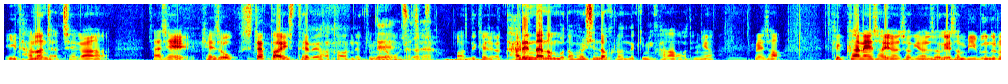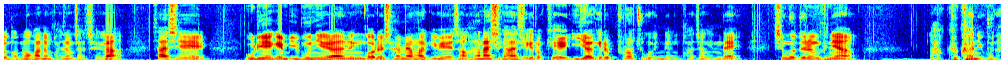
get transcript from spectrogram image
이 단원 자체가 사실 계속 step by step에 가까운 느낌이라고 네. 어, 느껴져요. 다른 단원보다 훨씬 더 그런 느낌이 강하거든요. 그래서 극한에서 연속, 연속에서 미분으로 넘어가는 과정 자체가 사실 우리에게 미분이라는 거를 설명하기 위해서 하나씩 하나씩 이렇게 이야기를 풀어주고 있는 과정인데 친구들은 그냥 아 극한이구나.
